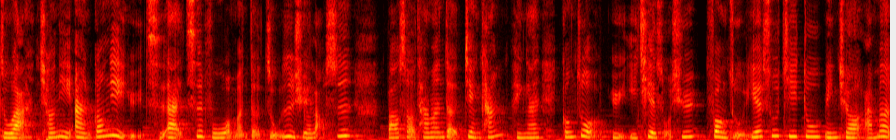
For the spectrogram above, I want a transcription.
主啊，求你按公义与慈爱赐福我们的主日学老师，保守他们的健康平安、工作与一切所需。奉主耶稣基督名求，阿门。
